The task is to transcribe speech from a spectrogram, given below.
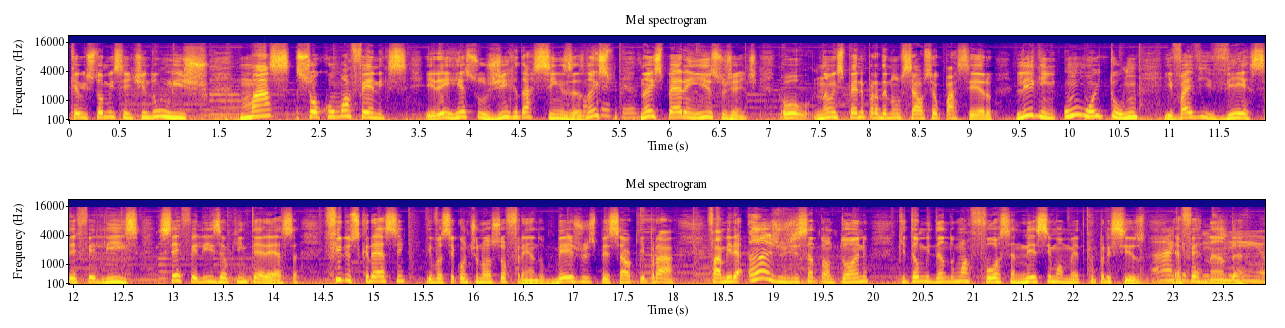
que eu estou me sentindo um lixo. Mas sou como a Fênix. Irei ressurgir das cinzas. Com Não, es- não esperem isso, gente. Ou não esperem para denunciar o seu parceiro. Liguem 181 e vai viver, ser feliz. Ser feliz é o que interessa. Filhos crescem e você continua sofrendo. Beijo especial aqui pra família Anjos de Santo Antônio que estão me dando uma força nesse momento que eu preciso. É Fernanda. bonitinho.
